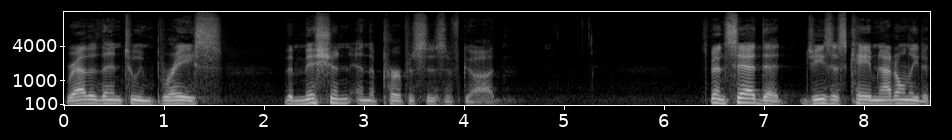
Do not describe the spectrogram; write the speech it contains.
rather than to embrace the mission and the purposes of God. It's been said that Jesus came not only to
